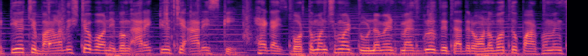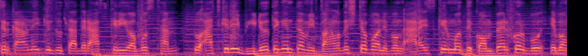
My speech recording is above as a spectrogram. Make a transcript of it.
একটি হচ্ছে বাংলাদেশ টপ ওয়ান এবং আরেকটি হচ্ছে আর কে হ্যাঁ গাইস বর্তমান সময় টুর্নামেন্ট ম্যাচগুলোতে তাদের অনবদ্য পারফরমেন্সের কারণেই কিন্তু তাদের আজকের এই অবস্থান। তো আজকের এই ভিডিওতে কিন্তু আমি বাংলাদেশ টপ ওয়ান এবং আর এর মধ্যে কম্পেয়ার করব এবং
